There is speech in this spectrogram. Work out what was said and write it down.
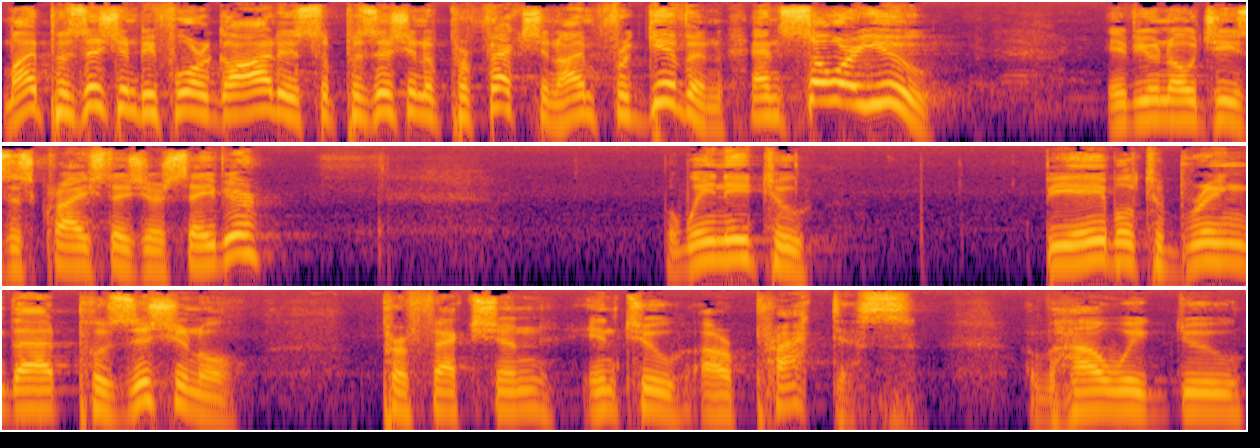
My position before God is a position of perfection. I'm forgiven, and so are you if you know Jesus Christ as your Savior. But we need to be able to bring that positional perfection into our practice of how we do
